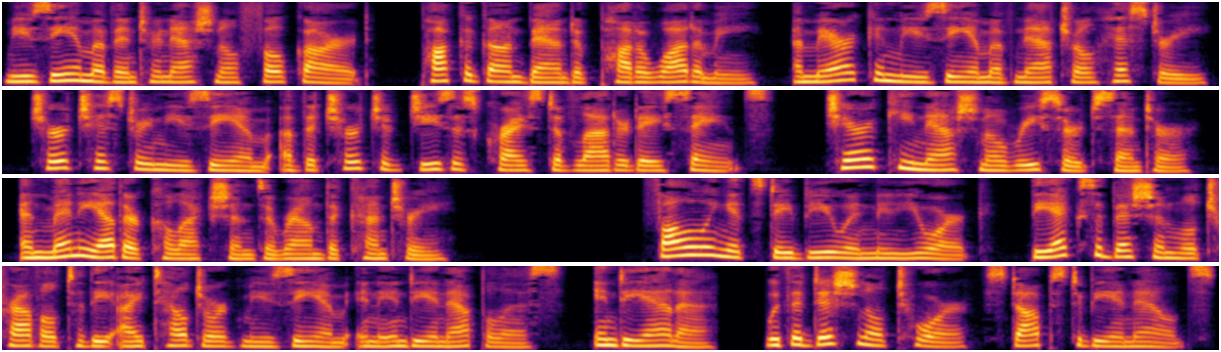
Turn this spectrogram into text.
Museum of International Folk Art, Pokagon Band of Potawatomi, American Museum of Natural History, Church History Museum of the Church of Jesus Christ of Latter-day Saints, Cherokee National Research Center, and many other collections around the country. Following its debut in New York, the exhibition will travel to the Eiteljorg Museum in Indianapolis, Indiana, with additional tour stops to be announced.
